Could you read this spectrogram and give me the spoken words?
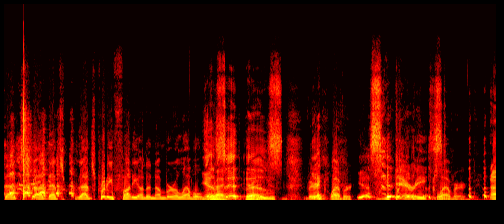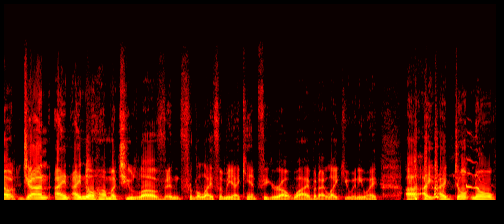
That's uh, that's that's pretty funny on a number of levels. Yes, it is. Very clever. Yes, very clever. Now, John, I, I know how much you love, and for the life of me, I can't figure out why, but I like you anyway. Uh, I, I don't know.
